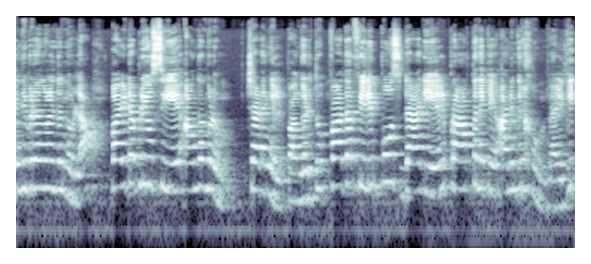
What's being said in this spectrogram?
എന്നിവിടങ്ങളിൽ നിന്നുള്ള വൈ ഡബ്ല്യു സി എ അംഗങ്ങളും ചടങ്ങിൽ പങ്കെടുത്തു. ഫാദർ ഫിലിപ്പോസ് ഡാനിയേൽ പ്രാർത്ഥനയ്ക്ക് അനുഗ്രഹവും നൽകി.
